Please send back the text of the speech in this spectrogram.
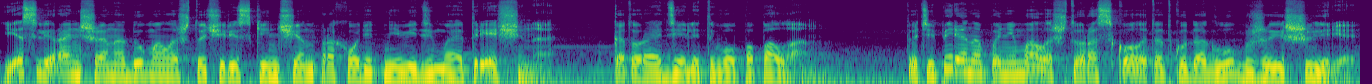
Если раньше она думала, что через Кинчен проходит невидимая трещина, которая делит его пополам, то теперь она понимала, что раскол этот куда глубже и шире,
